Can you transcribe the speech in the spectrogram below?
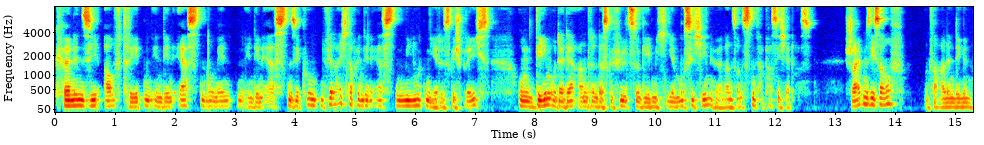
können Sie auftreten in den ersten Momenten, in den ersten Sekunden, vielleicht auch in den ersten Minuten Ihres Gesprächs, um dem oder der anderen das Gefühl zu geben, hier muss ich hinhören, ansonsten verpasse ich etwas. Schreiben Sie es auf und vor allen Dingen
